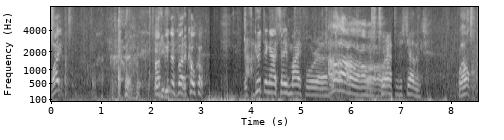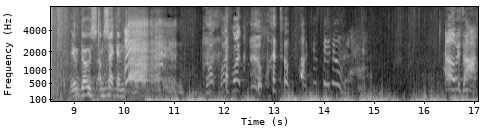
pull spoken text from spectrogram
white. How's peanut butter cocoa? It's a good thing I saved mine for uh, for Oh. after this challenge. Well, here it goes. I'm second. What? What? What? What the fuck is he doing? Oh, it's hot.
